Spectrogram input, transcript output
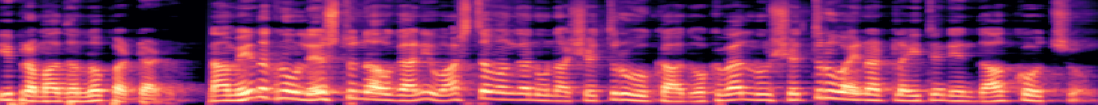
ఈ ప్రమాదంలో పడ్డాడు. నా మీదకు నువ్వు లేస్తున్నావు కానీ వాస్తవంగా నువ్వు నా శత్రువు కాదు. ఒకవేళ నువ్వు శత్రువు అయినట్లయితే నేను దాక్కోవచ్చు.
